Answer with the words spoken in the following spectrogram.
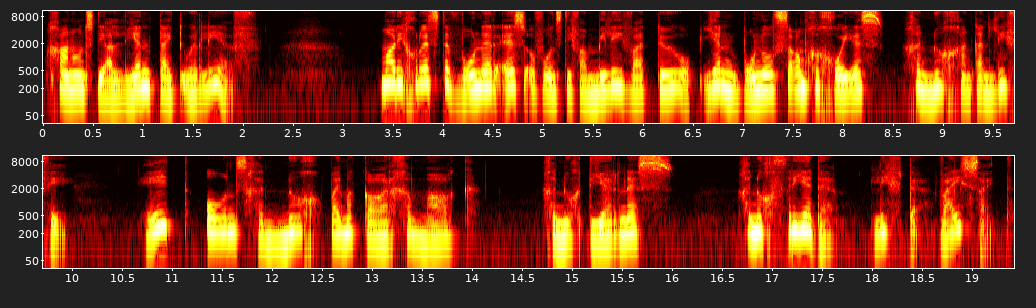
Gaan ons die alleentyd oorleef. Maar die grootste wonder is of ons die familie wat toe op een bondel saamgegooi is, genoeg gaan kan lief hê. Het ons genoeg bymekaar gemaak? Genoeg deernis, genoeg vrede, liefde, wysheid.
